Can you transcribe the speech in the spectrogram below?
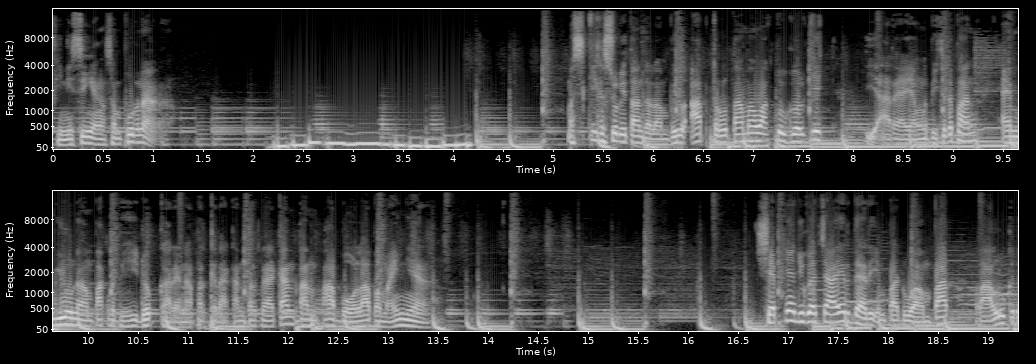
finishing yang sempurna. Meski kesulitan dalam build up terutama waktu goal kick, di area yang lebih ke depan, MU nampak lebih hidup karena pergerakan-pergerakan tanpa bola pemainnya. Shape-nya juga cair dari 4-2-4 lalu ke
